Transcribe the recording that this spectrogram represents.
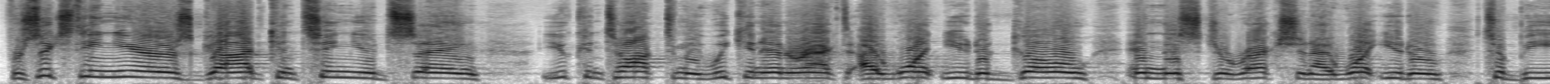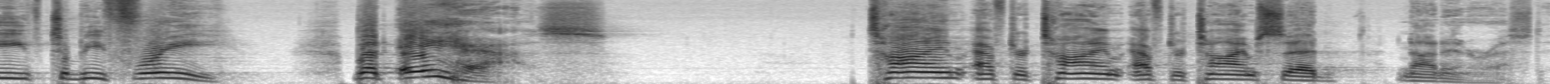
For 16 years, God continued saying, You can talk to me, we can interact. I want you to go in this direction. I want you to, to, be, to be free. But Ahaz, time after time after time, said, Not interested.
